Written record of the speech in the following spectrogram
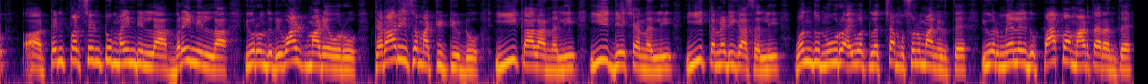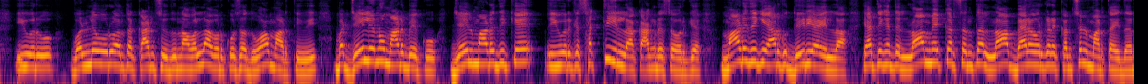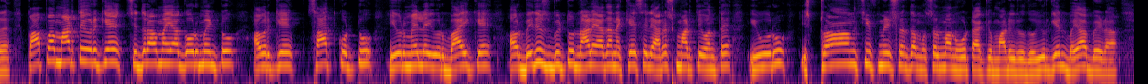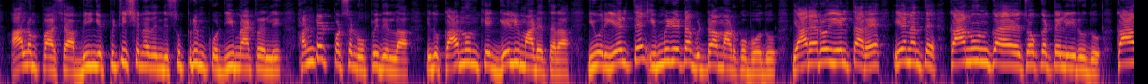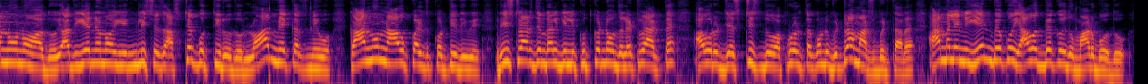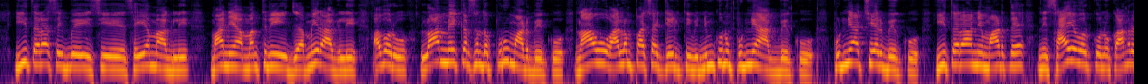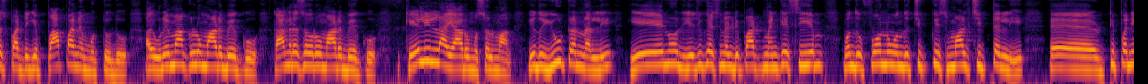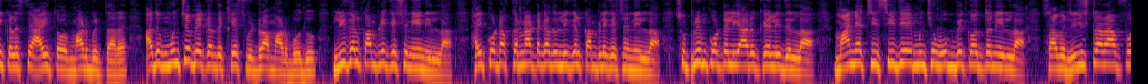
ಟೆನ್ ಪರ್ಸೆಂಟು ಮೈಂಡ್ ಇಲ್ಲ ಬ್ರೈನ್ ಇಲ್ಲ. ಇವರೊಂದು ರಿವಾಲ್ಟ್ ಮಾಡೋವರು ಟೆರಾರಿಸಮ್ ಅಟಿಟ್ಯೂಡು ಈ ಕಾಲನಲ್ಲಿ, ಈ ದೇಶನಲ್ಲಿ, ಈ ಕನ್ನಡಿಗಾಸಲ್ಲಿ ಒಂದು ನೂರು ಐವತ್ತು ಲಕ್ಷ ಮುಸಲ್ಮಾನ್ ಇರುತ್ತೆ ಇವರ ಮೇಲೆ ಇದು ಪಾಪ ಮಾಡ್ತಾರಂತೆ ಇವರು ಒಳ್ಳೆಯವರು ಅಂತ ಕಾಣಿಸಿದ್ದು, ನಾವೆಲ್ಲ ಅವ್ರಿಗೋಸ್ಕರ ದುವಾ ಮಾಡ್ತೀವಿ. ಬಟ್ ಜೈಲೇನೋ ಮಾಡಬೇಕು. ಜೈಲ್ ಮಾಡೋದಕ್ಕೆ ಇವರಿಗೆ ಶಕ್ತಿ ಇಲ್ಲ ಕಾಂಗ್ರೆಸ್ ಅವ್ರಿಗೆ. ಮಾಡೋದಕ್ಕೆ ಯಾರಿಗೂ ಧೈರ್ಯ ಇಲ್ಲ. ಯಾಕೆಂದ್ರೆ ಲಾ ಮೇಕರ್ಸ್ ಅಂತ ಲಾ ಬೇರೆ ಕಡೆ ಕನ್ಸಲ್ಟ್ ಮಾಡ್ತಾ ಇದ್ದಾರೆ. ಪಾಪ ಮಾಡ್ತಾ ಇವ್ರಿಗೆ ಸಿದ್ದರಾಮಯ್ಯ ಗೌರ್ಮೆಂಟು ಅವ್ರಿಗೆ ಸಾಥ್ ಕೊಟ್ಟು, ಇವ್ರ ಮೇಲೆ ಇವ್ರ ಬಾಯಿಗೆ ಅವ್ರು ಬೆದರಿಸ್ಬಿಟ್ಟು ನಾಳೆ ಯಾವ್ದಾನ ಕೇಸಲ್ಲಿ ಅರೆಸ್ಟ್ ಮಾಡ್ತೀವಂತೆ. ಇವರು ಸ್ಟ್ರಾಂಗ್ ಚೀಫ್ ಮಿನಿಸ್ಟರ್ ಅಂತ ಮುಸಲ್ಮಾನ್ ಓಟ್ ಹಾಕಿ ಮಾಡಿರೋದು. ಇವ್ರಿಗೇನು ಭಯ ಬೇಡ. Alam Pasha being a petitioner in supreme court ಈ ಮ್ಯಾಟ್ರಲ್ಲಿ ಹಂಡ್ರೆಡ್ ಪರ್ಸೆಂಟ್ ಒಪ್ಪಿದಿಲ್ಲ. ಇದು ಕಾನೂನಿಗೆ ಗೇಲಿ ಮಾಡೇ ಥರ. ಇವ್ರು ಹೇಳ್ತೆ ಇಮ್ಮಿಡಿಯೇಟಾಗಿ ವಿಡ್ರಾ ಮಾಡ್ಕೋಬೋದು. ಯಾರ್ಯಾರೋ ಹೇಳ್ತಾರೆ, ಏನಂತೆ, ಕಾನೂನು ಚೌಕಟ್ಟಲ್ಲಿ ಇರೋದು. ಕಾನೂನು ಅದು ಅದು ಏನೇನೋ ಇಂಗ್ಲೀಷ್ ಅಷ್ಟೇ ಗೊತ್ತಿರೋದು. ಲಾ ಮೇಕರ್ಸ್ ನೀವು, ಕಾನೂನು ನಾವು ಕಳ್ಸಿ ಕೊಟ್ಟಿದ್ದೀವಿ. ರಿಜಿಸ್ಟ್ರಾರ್ ಜನರಲ್ಗೆ ಇಲ್ಲಿ ಕುತ್ಕೊಂಡು ಒಂದು ಲೆಟರ್ ಹಾಕ್ತೆ, ಅವರು ಜಸ್ಟಿಸ್ದು ಅಪ್ರೂವಲ್ ತಗೊಂಡು ವಿಡ್ರಾ ಮಾಡಿಸ್ಬಿಡ್ತಾರೆ. ಆಮೇಲೆ ನೀವು ಏನು ಬೇಕೋ ಯಾವತ್ತು ಬೇಕೋ ಇದು ಮಾಡ್ಬೋದು. ಈ ಥರ ಸಿ ಸಿ ಎಂ ಆಗಲಿ, ಮಾನ್ಯ ಮಂತ್ರಿ ಜಮೀರ್ ಆಗಲಿ ಅವರು ಲಾ ಮೇಕರ್ಸ್ ಅಂತ ಪ್ರೂವ್ ಮಾಡಬೇಕು. ನಾವು ಆಲಂ ಪಾಷ ಕೇಳ್ತೀವಿ ನಿಮ್ಗೂ ಪುಣ್ಯ ಆಗಬೇಕು, ಪುಣ್ಯ ಚೇರಬೇಕು ಈ ಥರ ನೀವು ಮಾಡ್ತೆ, ನೀ ಸಾಯೋವರ್ಗೂ ಕಾಂಗ್ರೆಸ್ ಪಾರ್ಟಿಗೆ ಪಾಪನೇ ಮುಟ್ಟುದು. ಅದು ಉಳಿಮಾಕಲು ಮಾಡಬೇಕು, ಕಾಂಗ್ರೆಸ್ ಅವರು ಮಾಡಬೇಕು. ಕೇಳಿಲ್ಲ ಯಾರು ಮುಸಲ್ಮಾನ್. ಇದು ಯೂ ಟರ್ನಲ್ಲಿ ಏನು ಎಜುಕೇಷನಲ್ ಡಿಪಾರ್ಟ್ಮೆಂಟ್ಗೆ ಸಿ ಎಂ ಒಂದು ಫೋನು ಒಂದು ಚಿಕ್ಕ ಸ್ಮಾಲ್ ಚಿಟ್ಟಲ್ಲಿ ಟಿಪ್ಪಣಿ ಕಳಿಸ್ತೆ ಆಯಿತು, ಅವ್ರು ಮಾಡಿಬಿಡ್ತಾರೆ. ಅದಕ್ಕೆ ಮುಂಚೆ ಬೇಕಂತ ಕೇಸ್ ವಿಡ್ರಾ ಮಾಡ್ಬೋದು. ಲೀಗಲ್ ಕಾಂಪ್ಲಿಕೇಶನ್ ಏನಿಲ್ಲ. ಹೈಕೋರ್ಟ್ ಆಫ್ ಕರ್ನಾಟಕದ ಲೀಗಲ್ ಕಾಂಪ್ಲಿಕೇಶನ್ ಇಲ್ಲ. ಸುಪ್ರೀಂ ಕೋರ್ಟಲ್ಲಿ ಯಾರು ಕೇಳಿದಿಲ್ಲ. ಮಾನ್ಯ ಸಿ ಜಿ ಐ ಮುಂಚೆ ಹೋಗಬೇಕು ಅಂತಲೂ ಇಲ್ಲ. ಸಾವ ರಿಜಿಸ್ಟರ್ ಆಫ್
